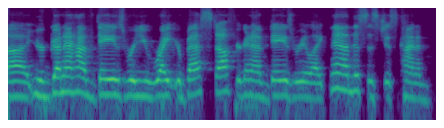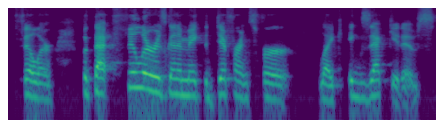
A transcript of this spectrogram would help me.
uh, you're gonna have days where you write your best stuff. You're gonna have days where you're like, nah, this is just kind of filler. But that filler is gonna make the difference for like executives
